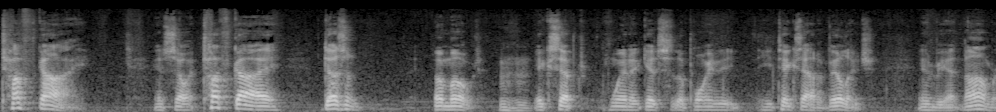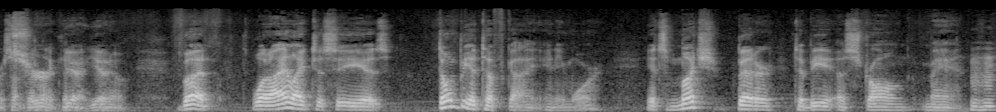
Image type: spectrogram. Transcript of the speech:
tough guy. And so a tough guy doesn't emote Mhm. except when it gets to the point he, he takes out a village in Vietnam or something Sure, like that. yeah, yeah. You know. But what I like to see is don't be a tough guy anymore. It's much better to be a strong man. Mhm.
